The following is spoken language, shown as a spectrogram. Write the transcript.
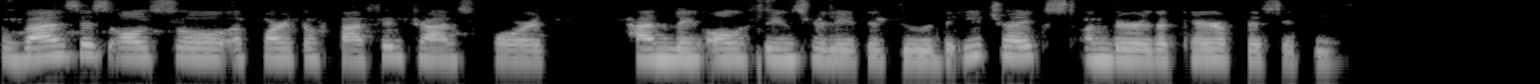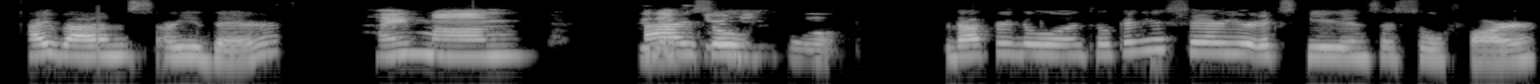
so Vans is also a part of Pasig Transport, handling all things related to the e-trikes under the care of the city. Hi Vans, are you there? Hi, ma'am. Good Hi, so- afternoon po. Good afternoon. So can you share your experiences so far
